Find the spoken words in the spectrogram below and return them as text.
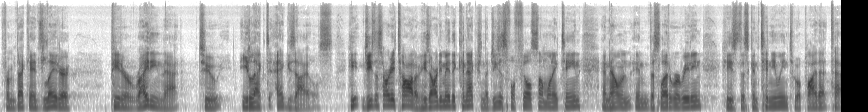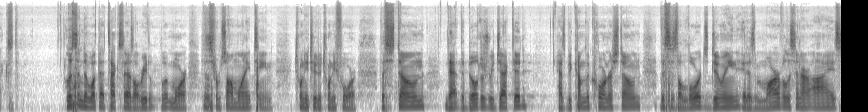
from decades later Peter writing that to elect exiles. He, Jesus already taught him. He's already made the connection that Jesus fulfills Psalm 118, and now in, in this letter we're reading, he's just continuing to apply that text. Listen to what that text says. I'll read a little bit more. This is from Psalm 118, 22 to 24. The stone that the builders rejected has become the cornerstone. This is the Lord's doing. It is marvelous in our eyes.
